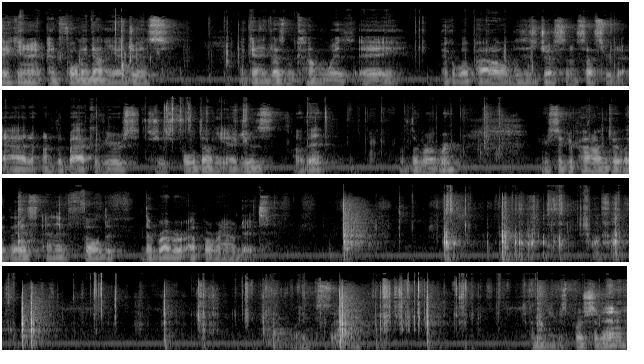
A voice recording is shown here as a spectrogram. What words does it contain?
taking it and folding down the edges. Again, it doesn't come with a pickleball paddle. This is just an accessory to add onto the back of yours. So just fold down the edges of it, of the rubber. You stick your paddle into it like this and then fold the, the rubber up around it. Like so. And then you just push it in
